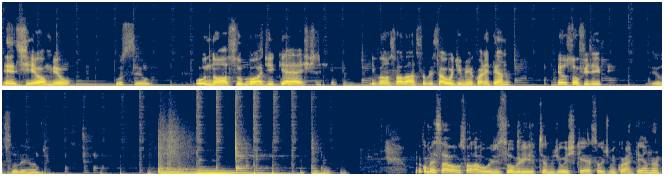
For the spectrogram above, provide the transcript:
Este é o meu, O seu. o nosso O nosso podcast. E vamos falar sobre saúde em meio à quarentena? Eu sou o Felipe. Eu sou Leandro. Para começar, vamos falar hoje sobre o tema de hoje que é saúde em quarentena.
